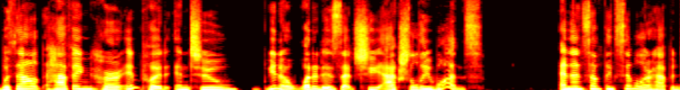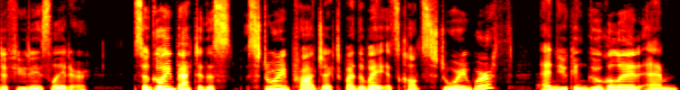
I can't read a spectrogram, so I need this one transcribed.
without having her input into, you know, what it is that she actually wants. And then something similar happened a few days later. So going back to this story project, by the way, it's called Storyworth, and you can Google it and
